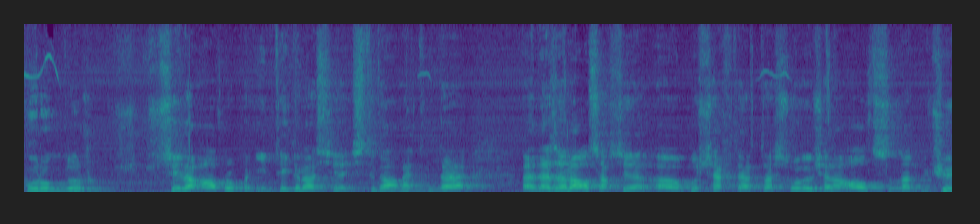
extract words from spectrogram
qurumdur. Xüsusilə Avropa inteqrasiya istiqamətində Nəzərə alsaq ki, bu şərq tərəfdaşlığı ölkələrin 6-sından 3-ü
